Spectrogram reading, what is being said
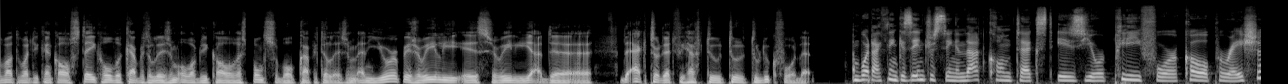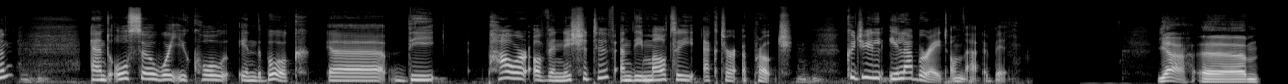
what what you can call stakeholder capitalism or what we call responsible capitalism. And Europe is really is really yeah, the the actor that we have to to to look for that. And what I think is interesting in that context is your plea for cooperation, mm-hmm. and also what you call in the book uh, the power of initiative and the multi actor approach. Mm-hmm. Could you elaborate on that a bit? Yeah. Um,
